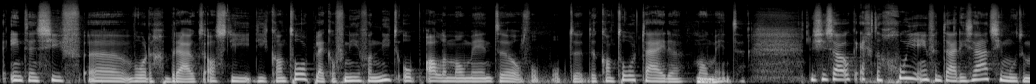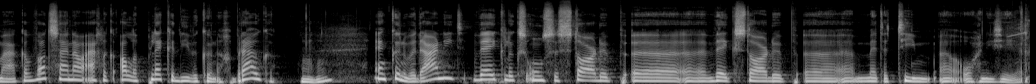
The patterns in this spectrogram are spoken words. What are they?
intensief uh, worden gebruikt als die, die kantoorplekken. Of in ieder geval niet op alle momenten of op, op de, de kantoortijden momenten. Mm. Dus je zou ook echt een goede inventarisatie moeten maken. Wat zijn nou eigenlijk alle plekken die we kunnen gebruiken? Mm -hmm. En kunnen we daar niet wekelijks onze start-up, uh, week start-up uh, met het team uh, organiseren?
